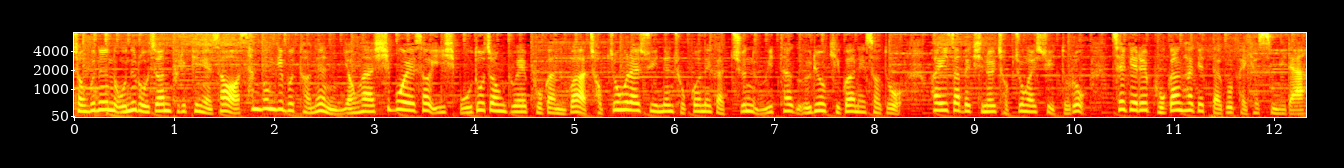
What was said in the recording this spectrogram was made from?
정부는 오늘 오전 브리핑에서 3분기부터는 영하 15에서 25도 정도의 보관과 접종을 할 수 있는 조건을 갖춘 위탁 의료기관에서도 화이자 백신을 접종할 수 있도록 체계를 보강하겠다고 밝혔습니다.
